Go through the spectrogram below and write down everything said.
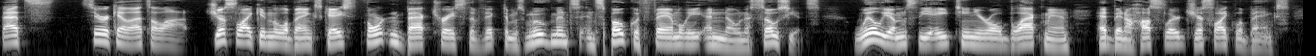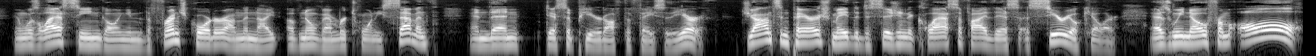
that's serial killer. That's a lot. Just like in the LeBanks case, Thornton backtraced the victim's movements and spoke with family and known associates. Williams, the 18 year old black man, had been a hustler just like LeBanks and was last seen going into the French Quarter on the night of November 27th and then disappeared off the face of the earth. Johnson Parish made the decision to classify this a serial killer, as we know from all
